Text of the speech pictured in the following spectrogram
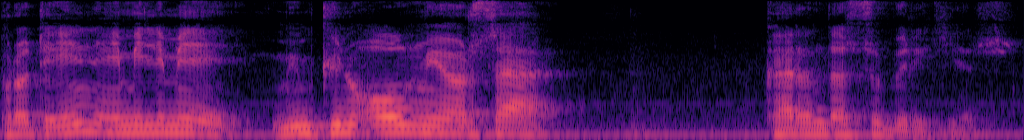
protein emilimi mümkün olmuyorsa karında su birikir.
